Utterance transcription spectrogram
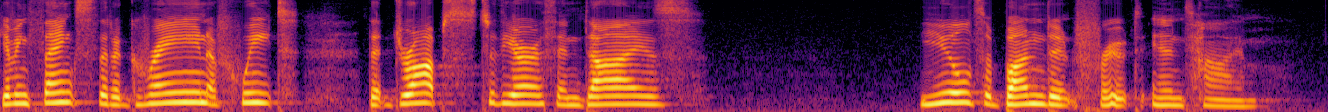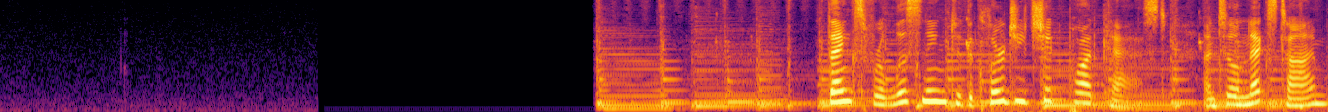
giving thanks that a grain of wheat that drops to the earth and dies yields abundant fruit in time. Thanks for listening to the Clergy Chick podcast. Until next time,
